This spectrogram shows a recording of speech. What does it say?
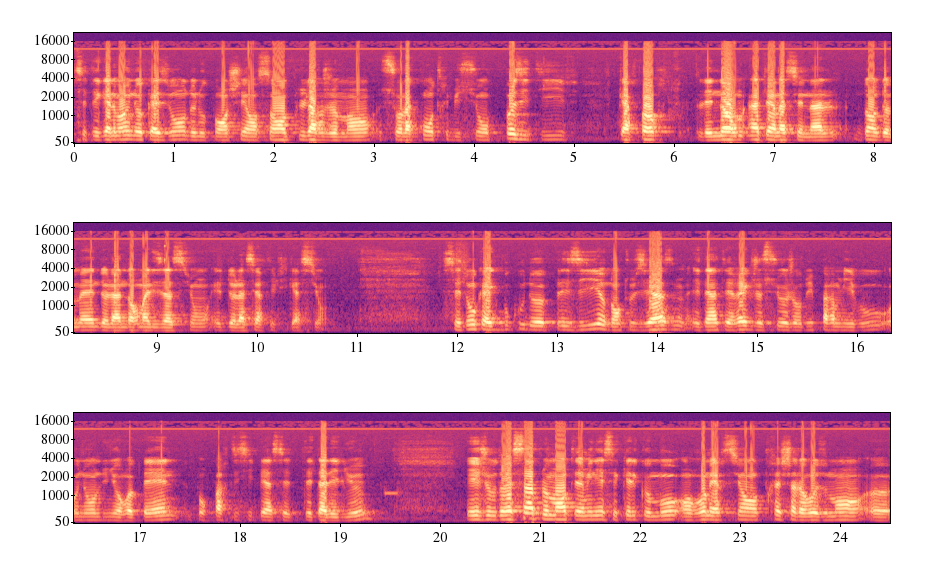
c'est également une occasion de nous pencher ensemble plus largement sur la contribution positive qu'apportent les normes internationales dans le domaine de la normalisation et de la certification. C'est donc avec beaucoup de plaisir, d'enthousiasme et d'intérêt que je suis aujourd'hui parmi vous au nom de l'Union européenne pour participer à cet état des lieux et je voudrais simplement terminer ces quelques mots en remerciant très chaleureusement euh,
